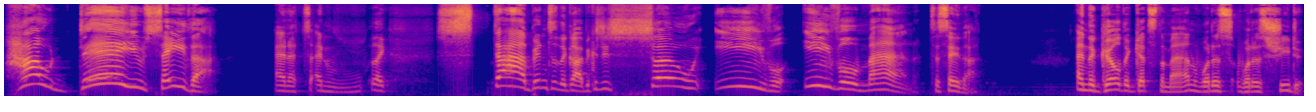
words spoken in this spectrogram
how dare you say that?" And it's and like stab into the guy because he's so evil, evil man to say that. And the girl that gets the man, what does what does she do?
